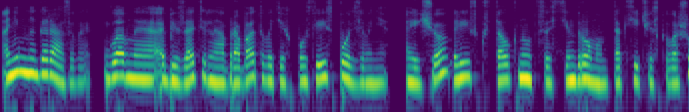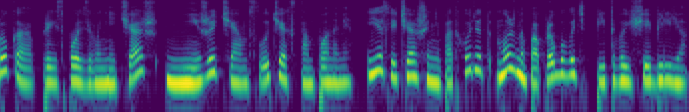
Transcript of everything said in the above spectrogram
Они многоразовые. Главное, обязательно обрабатывать их после использования. А еще риск столкнуться с синдромом токсического шока при использовании чаш ниже, чем в случаях с тампонами. Если чаши не подходят, можно попробовать впитывающее белье.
